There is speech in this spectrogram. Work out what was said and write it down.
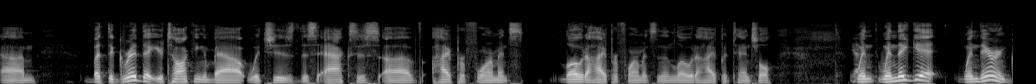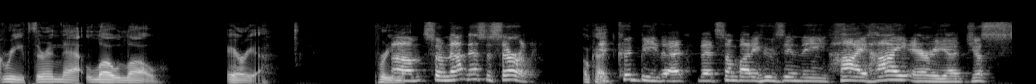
Um, but the grid that you're talking about, which is this axis of high performance, low to high performance, and then low to high potential, yeah. when when they get when they're in grief, they're in that low low area. Pretty um, so not necessarily. Okay. It could be that that somebody who's in the high high area just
